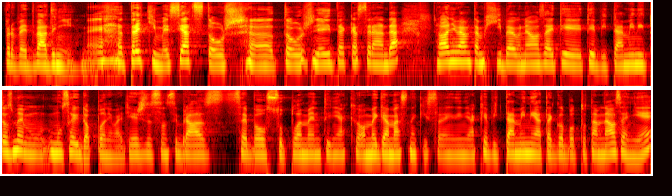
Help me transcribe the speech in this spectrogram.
prvé dva dní. Ne? Tretí mesiac to už, to už nie je taká sranda. Hlavne vám tam chýbajú naozaj tie, tie vitamíny, to sme museli doplňovať, je, že som si brala s sebou suplementy, nejaké omega-masné kyseliny, nejaké vitamíny a tak, lebo to tam naozaj nie.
